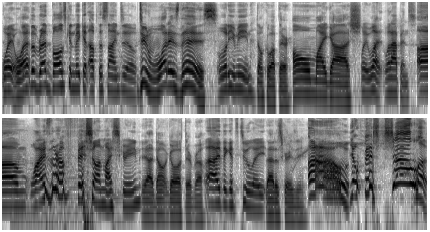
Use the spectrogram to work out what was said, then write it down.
Wait, what? The red balls can make it up the sign, too. Dude, what is this? What do you mean? Don't go up there. Oh my gosh. Wait, what? What happens? Um, why is there a fish on my screen? Yeah, don't go up there, bro. I think it's too late. That is crazy. Oh! Yo, fish, chill!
